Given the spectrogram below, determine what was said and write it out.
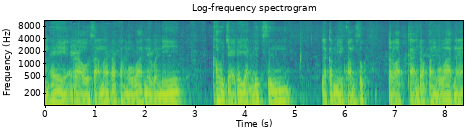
ำให้เราสามารถรับฟังโอวาทในวันนี้ เข้าใจได้อย่างลึกซึ้ง แล้วก็มีความสุขตลอดการรับฟังโอวาทนะ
